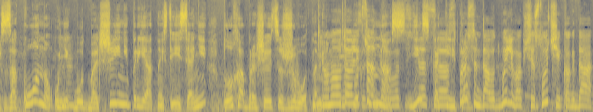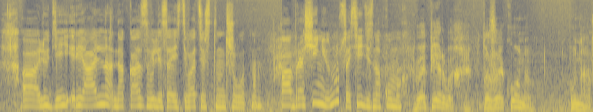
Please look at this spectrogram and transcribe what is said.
закону у mm-hmm. них будут большие неприятности, если они плохо обращаются с животными. А мы вот, Александр, у нас вот есть какие-то... Спросим, да, вот были вообще случаи, когда а, людей реально наказывали за издевательство над животным? По обращению, ну, соседей, знакомых. Во-первых, по закону у нас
